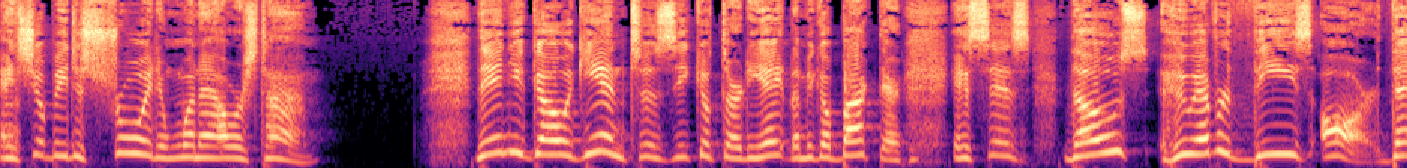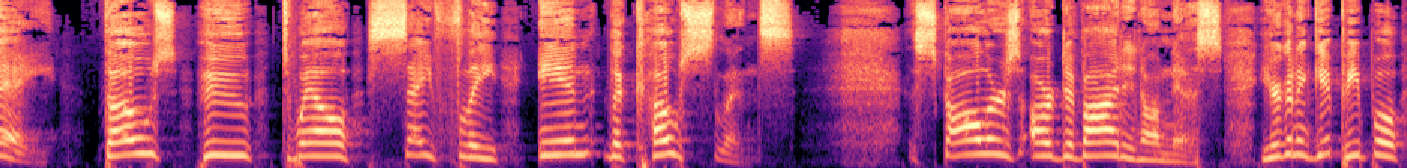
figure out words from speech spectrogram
and she'll be destroyed in one hour's time. Then you go again to Ezekiel 38. Let me go back there. It says, those, whoever these are, they, those who dwell safely in the coastlands Scholars are divided on this. You're going to get people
